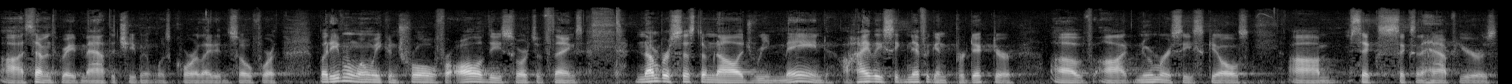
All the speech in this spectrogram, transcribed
Uh, seventh grade math achievement was correlated and so forth. But even when we control for all of these sorts of things, number system knowledge remained a highly significant predictor of uh, numeracy skills um, six, six and a half years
